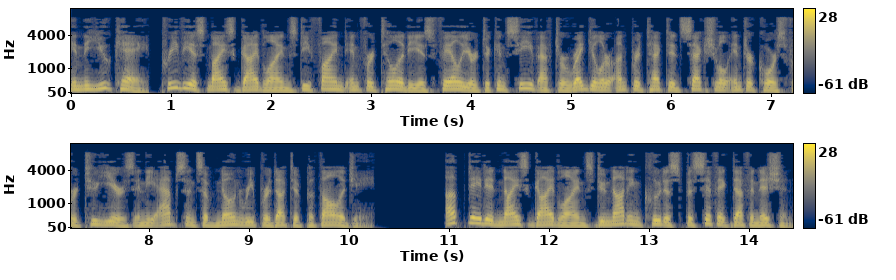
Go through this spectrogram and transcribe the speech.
In the UK, previous NICE guidelines defined infertility as failure to conceive after regular unprotected sexual intercourse for two years in the absence of known reproductive pathology. Updated NICE guidelines do not include a specific definition,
